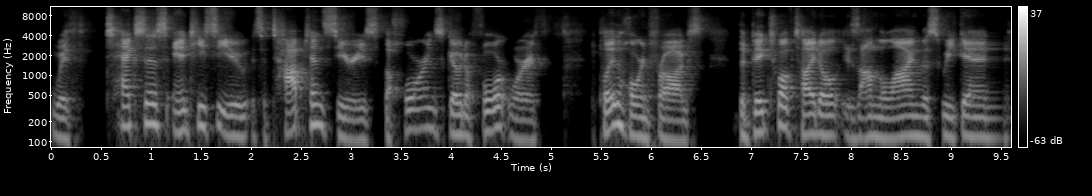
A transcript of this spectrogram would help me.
with Texas and TCU. It's a top 10 series. The Horns go to Fort Worth to play the Horn Frogs. The Big 12 title is on the line this weekend.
